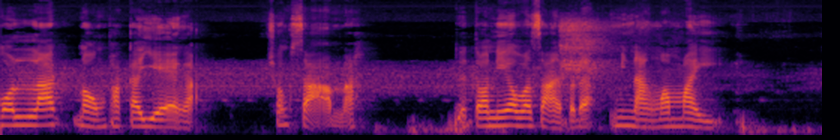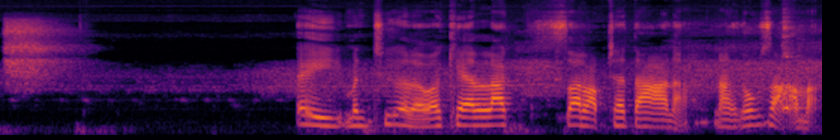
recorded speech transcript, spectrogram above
มนรักหนองพักกะแยงอะช่องสามนะ แต่ตอนนี้อวสานไปแล้วมีหนังมาใหม่เอ้ยมันเชื่ออะไรว่าแค่รักสลับชะตาน่ะ หนังช่องสามอะ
